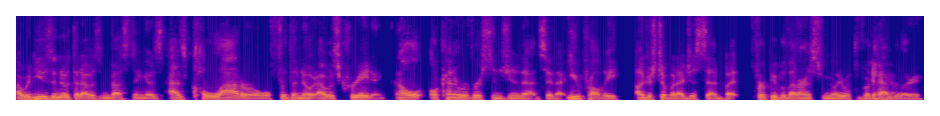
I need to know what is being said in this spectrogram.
I would use the note that I was investing as, as collateral for the note I was creating. And I'll, I'll kind of reverse engineer that and say that. You probably understood what I just said, but for people that aren't as familiar with the Yeah, yeah. vocabulary.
